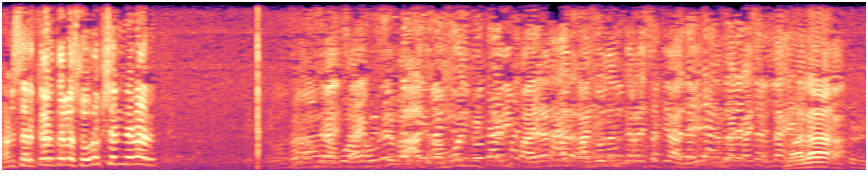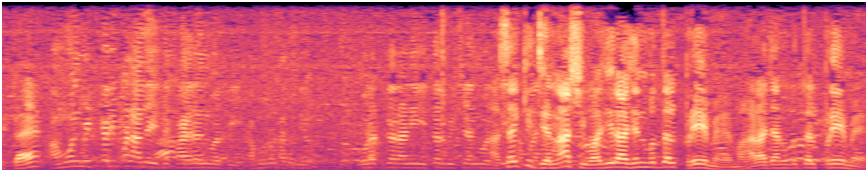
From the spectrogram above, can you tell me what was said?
आणि सरकार त्याला संरक्षण देणार. साहेब आज अमोल मिटकरी पायऱ्यांवर आंदोलन करायसाठी आले. त्यांना काय सल्ला आहे? मला? काय? अमोल मिटकरी पण आले इथे पायऱ्यांवरती. अमोल कोरटकर आणि इतर विषयांवर असं आहे की ज्यांना शिवाजीराजांबद्दल प्रेम आहे महाराजांबद्दल प्रेम आहे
